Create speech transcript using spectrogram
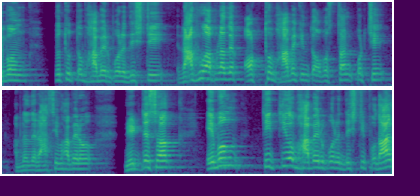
এবং চতুর্থ ভাবের উপরে দৃষ্টি। রাহু আপনাদের অর্থভাবে কিন্তু অবস্থান করছে, আপনাদের রাশিভাবেরও নির্দেশক এবং তৃতীয় ভাবের উপরে দৃষ্টি প্রদান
